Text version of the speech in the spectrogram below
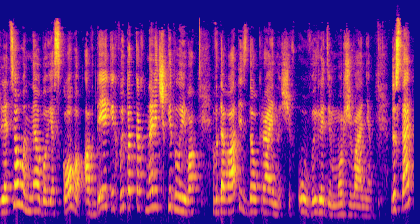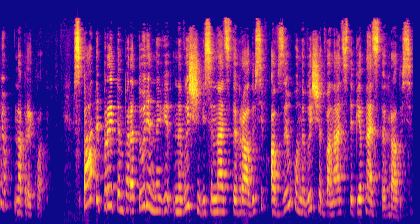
Для цього не обов'язково, а в деяких випадках навіть шкідливо вдаватись до крайнощів у вигляді моржування. Достатньо, наприклад. Спати при температурі не вище 18 градусів, а взимку не вище 12-15 градусів.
